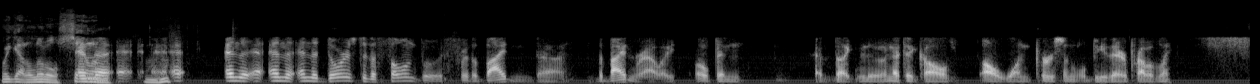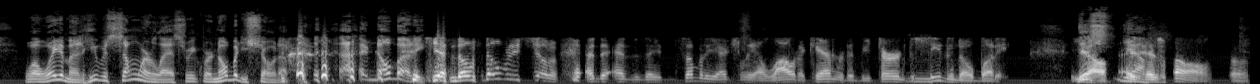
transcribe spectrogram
we got a little sailing. And, uh, mm-hmm and the and the and the doors to the phone booth for the Biden uh, the Biden rally open at like noon. I think all all one person will be there probably. Well, wait a minute. He was somewhere last week where nobody showed up. nobody. Yeah, no, nobody showed up, and and they somebody actually allowed a camera to be turned to mm. see the nobody. This, know, yeah, as well. So.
